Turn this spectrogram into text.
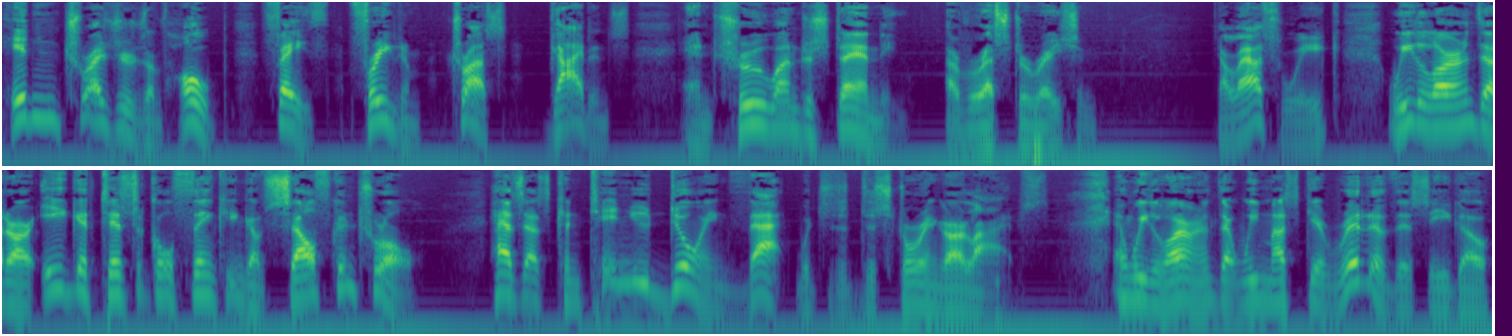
hidden treasures of hope, faith, freedom, trust, guidance, and true understanding of restoration. Now, last week, we learned that our egotistical thinking of self control has us continue doing that which is destroying our lives. And we learned that we must get rid of this ego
